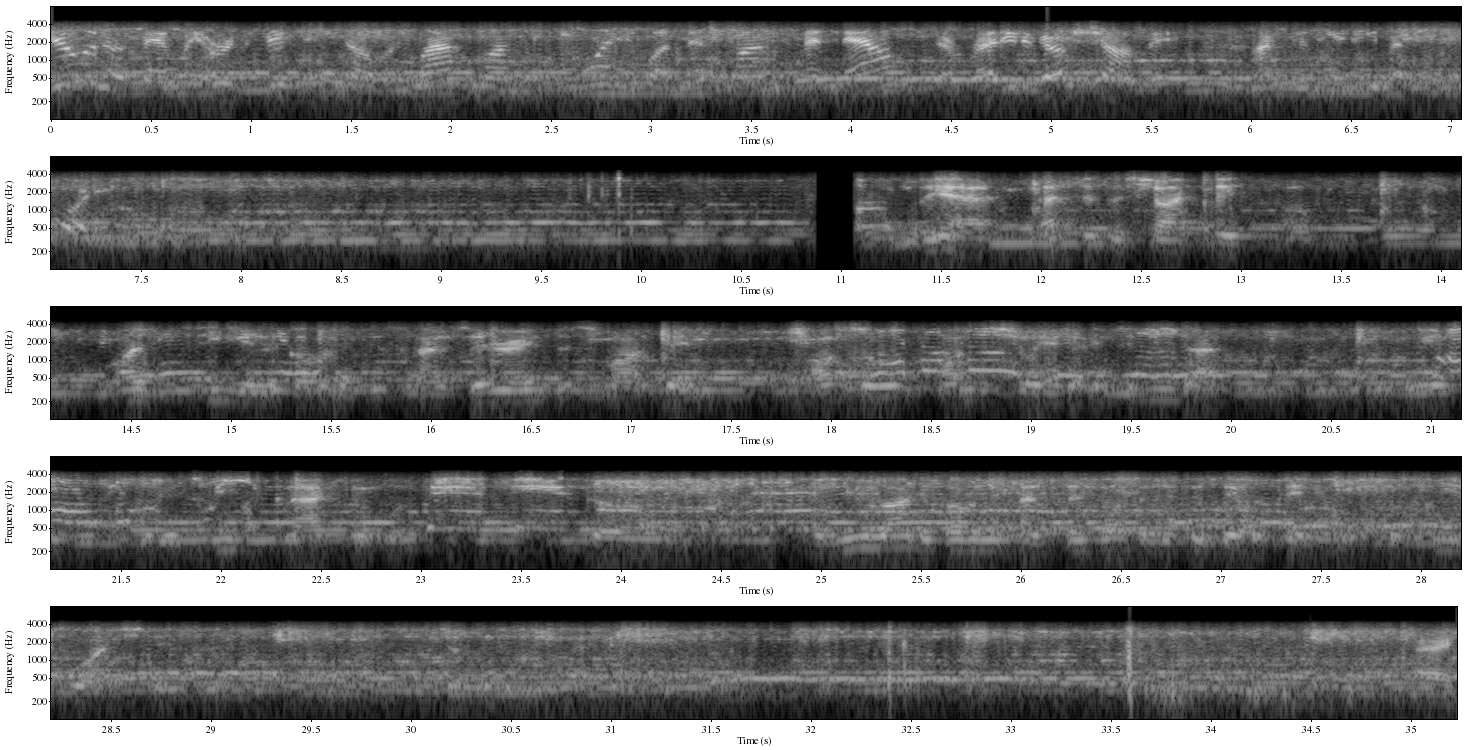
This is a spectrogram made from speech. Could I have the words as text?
Jill and her family earned $15 last month, 21 this month, and now they're ready to go shopping. I'm Cynthia Demas reporting. Yeah, that's just a short clip of what the city and the government is considering the smart bin. Also, I want to show you the interview that we interviewed people this week and asked them the, the new law the government has sent out and this is their opinion.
